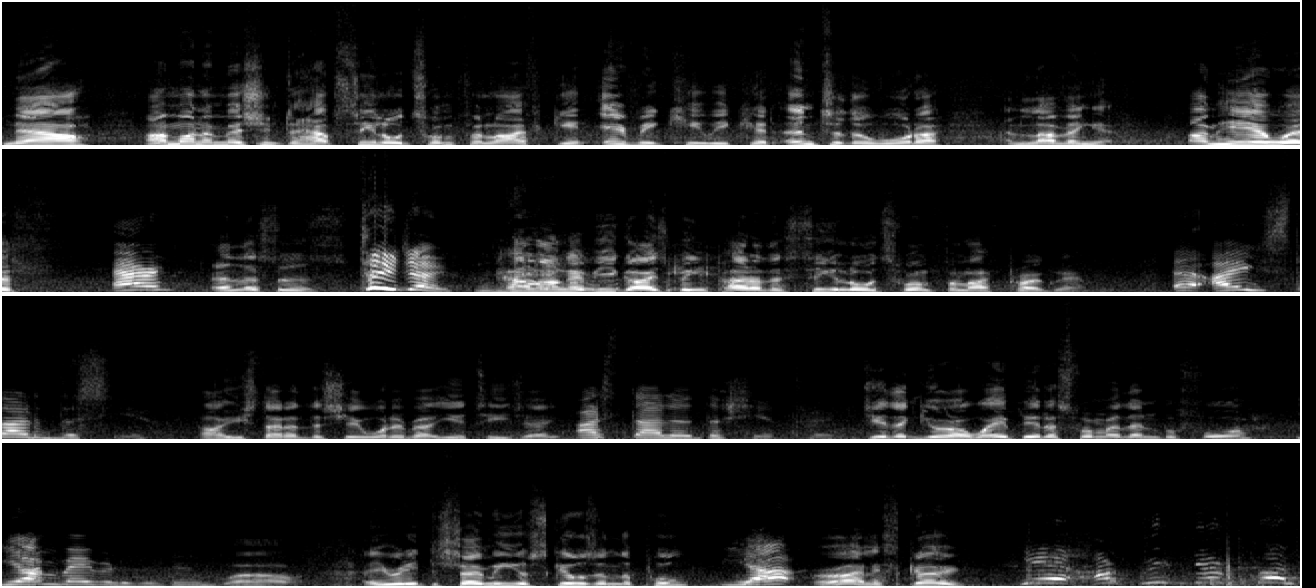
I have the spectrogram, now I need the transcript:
Now, I'm on a mission to help Sealord Swim for Life get every Kiwi kid into the water and loving it. I'm here with Aaron. and this is TJ. and how long have you guys been part of the Sealord Swim for Life program? Uh, I started this year. Oh, you started this year. What about you, TJ? I started this year too. Do you think you're a way better swimmer than before? Yeah, I'm ready to him. Wow. Are you ready to show me your skills in the pool? Yeah. All right, let's go. Yeah, I've been fun.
